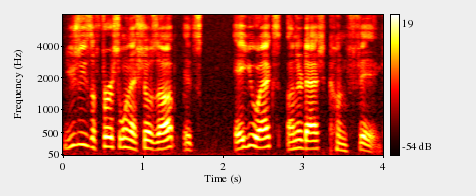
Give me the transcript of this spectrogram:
usually it's the first one that shows up. It's AUX under dash config.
